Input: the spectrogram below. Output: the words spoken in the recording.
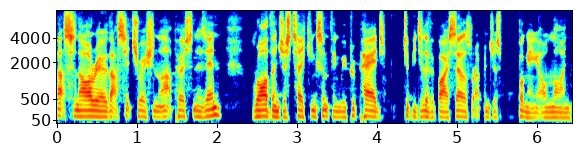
that scenario, that situation that that person is in, rather than just taking something we prepared to be delivered by a sales rep and just bunging it online.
